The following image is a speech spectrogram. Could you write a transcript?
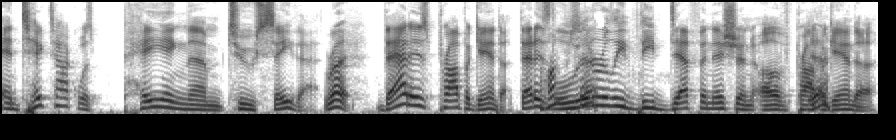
And TikTok was paying them to say that. Right. That is propaganda. That is 100%. literally the definition of propaganda.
